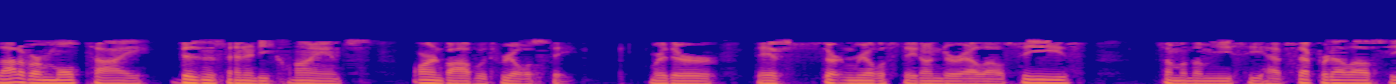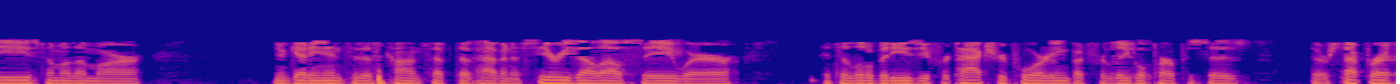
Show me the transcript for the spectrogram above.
a lot of our multi-business entity clients are involved with real estate, where they're they have certain real estate under LLCs. Some of them you see have separate LLCs. Some of them are you know getting into this concept of having a series LLC where it's a little bit easier for tax reporting, but for legal purposes, they're separate.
